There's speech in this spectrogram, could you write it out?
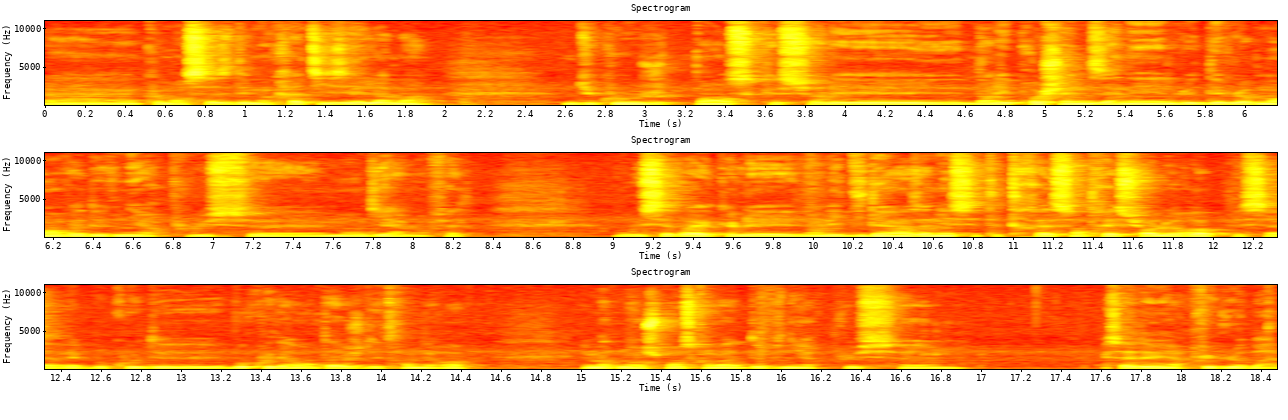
euh, commence à se démocratiser là-bas. Du coup, je pense que sur les, dans les prochaines années, le développement va devenir plus euh, mondial en fait. C'est vrai que les, dans les dix dernières années, c'était très centré sur l'Europe et ça avait beaucoup, de, beaucoup d'avantages d'être en Europe. Et maintenant, je pense qu'on va devenir plus, euh, ça va devenir plus global.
